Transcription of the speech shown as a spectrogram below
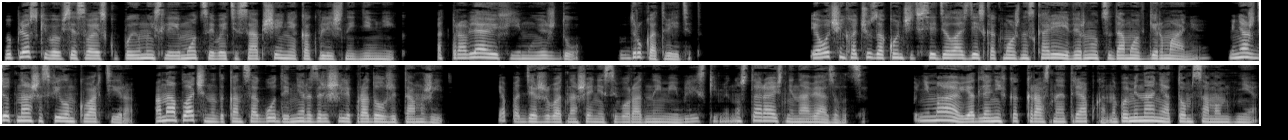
Выплескиваю все свои скупые мысли и эмоции в эти сообщения, как в личный дневник. Отправляю их ему и жду. Вдруг ответит. Я очень хочу закончить все дела здесь как можно скорее и вернуться домой в Германию. Меня ждет наша с Филом квартира. Она оплачена до конца года, и мне разрешили продолжить там жить. Я поддерживаю отношения с его родными и близкими, но стараюсь не навязываться. Понимаю, я для них как красная тряпка, напоминание о том самом дне.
